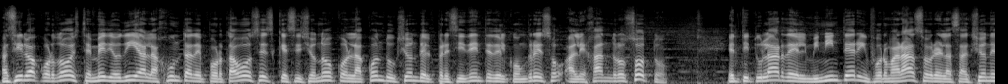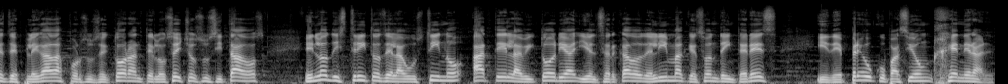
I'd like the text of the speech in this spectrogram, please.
Así lo acordó este mediodía la Junta de Portavoces que sesionó con la conducción del presidente del Congreso, Alejandro Soto. El titular del Mininter informará sobre las acciones desplegadas por su sector ante los hechos suscitados en los distritos del Agustino, Ate, La Victoria y el Cercado de Lima que son de interés y de preocupación general.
